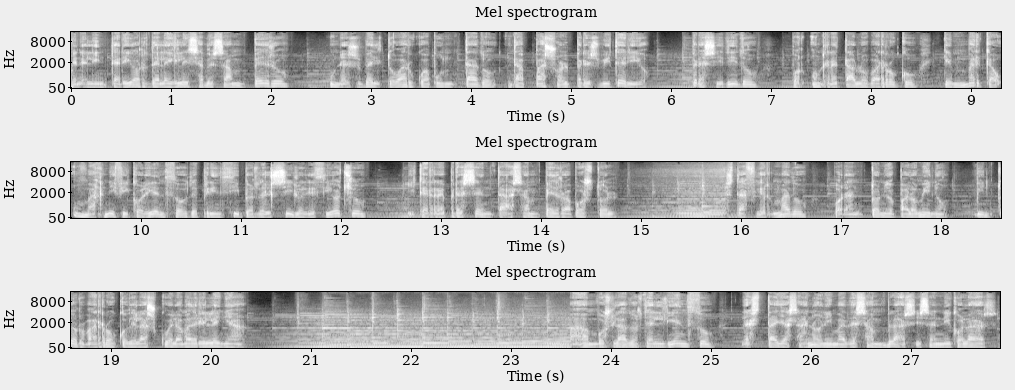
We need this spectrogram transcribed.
En el interior de la iglesia de San Pedro, un esbelto arco apuntado da paso al presbiterio, presidido por un retablo barroco que enmarca un magnífico lienzo de principios del siglo XVIII y que representa a San Pedro Apóstol. Está firmado por Antonio Palomino, pintor barroco de la escuela madrileña. A ambos lados del lienzo, las tallas anónimas de San Blas y San Nicolás.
